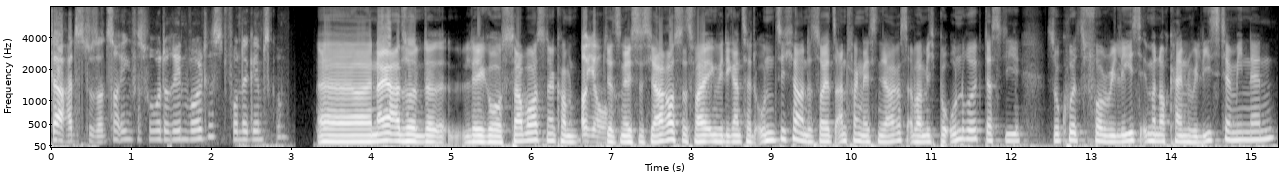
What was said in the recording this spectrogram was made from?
Klar, hattest du sonst noch irgendwas, worüber du reden wolltest von der Gamescom? Äh, naja, also der Lego Star Wars, ne, kommt Oh, jetzt nächstes Jahr raus. Das war ja irgendwie die ganze Zeit unsicher und es soll jetzt Anfang nächsten Jahres. Aber mich beunruhigt, dass die so kurz vor Release immer noch keinen Release-Termin nennen.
